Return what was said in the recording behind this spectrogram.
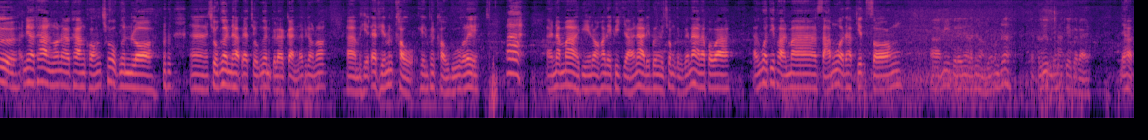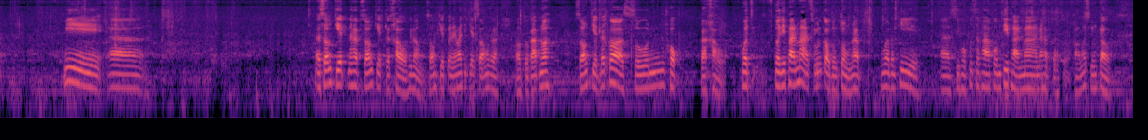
เนี่ยทางเนาะแนวทางของโชคเงินรอโชคเงินนะครับแอดโชคเงินก็แล้วกันนะพี่น้องเนาะอ่าเหตุแอดเห็นมันเข่าเห็นเพิ่นเข่าดูก็เลยอ่าอ่านำมาให้พี่น้องเขาได้พิจารณาได้เบิ่งได้ชมกันกันหน้านะเพราะว่างวดที่ผ่านมาสามงวดนะครับเจ็ดสองมีตัวอะไรเนี่ยล่ะพี่น้องเดี๋ยวเบิ่งเด้อแต่ก็ลืมเด้อนะเทียก็ได้นะครับมีอ่าเอ่อ สองเกียรนะครับสองเกียรกับเข่าพี่น้องสองเกียรไปไหนมาที่เกียรสองมันก็ออกตัวกลับเนาะสองเกียรแล้วก็ศูนย์หกกับเข่างวดงวดที่ผ่านมาศูนย์เก่าตรงๆนะครับงวดวันที่อ่า16พฤษภาคมที่ผ่านมานะครับก็เขามาศูนย์เก่า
